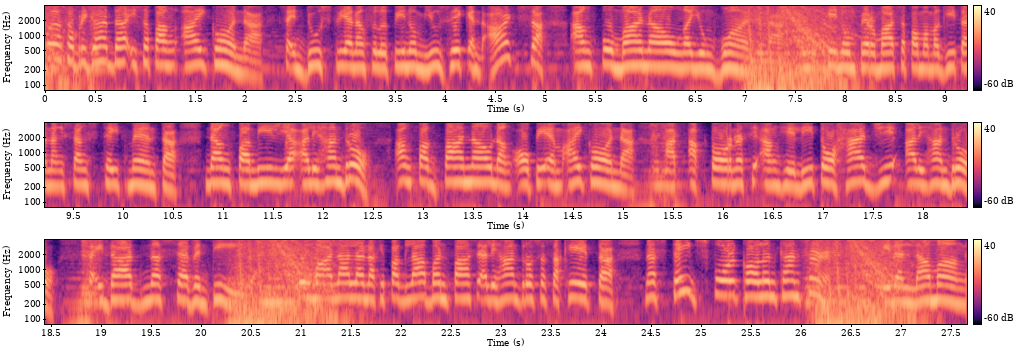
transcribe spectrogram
Mga kabrigada, isa pang icon ah, sa industriya ng Filipino music and arts ah, ang pumanaw ngayong buwan. Kinumpirma sa pamamagitan ng isang statement ah, ng pamilya Alejandro ang pagpanaw ng OPM icon at aktor na si Angelito Haji Alejandro sa edad na 70. Kung maalala, nakipaglaban pa si Alejandro sa sakit na stage 4 colon cancer. Ilan lamang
